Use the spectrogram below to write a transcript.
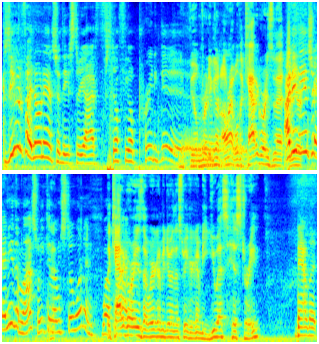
Because even if I don't answer these three, I f- still feel pretty good. Feel pretty good. All right. Well, the categories that I didn't answer any of them last week, and I'm still winning. Well, the categories that we're going to be doing this week are going to be U.S. history, nailed it,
